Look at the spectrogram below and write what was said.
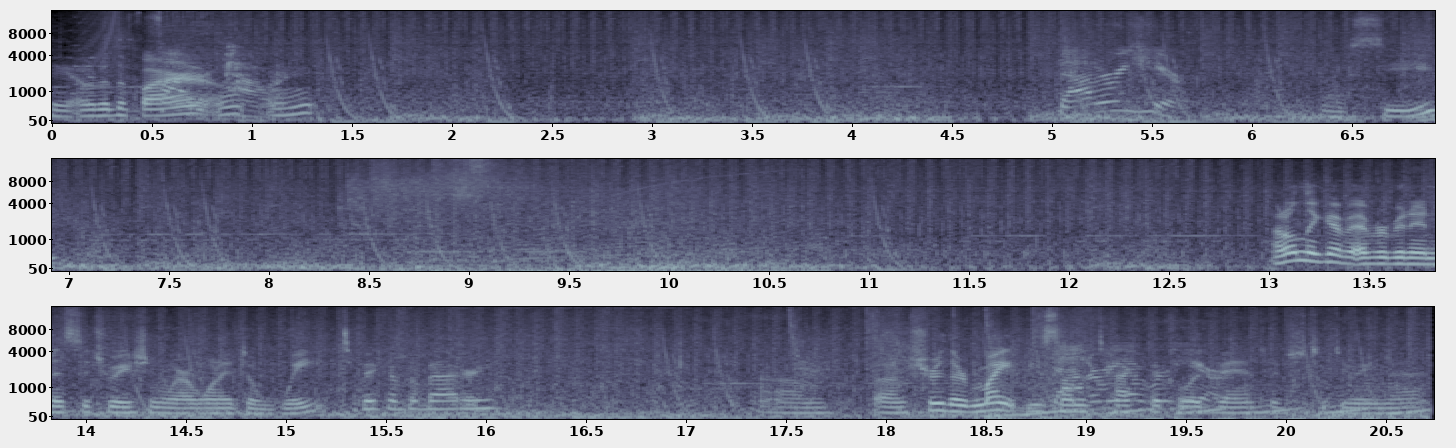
Stay out of the fire. Oh. Battery here. I see. I don't think I've ever been in a situation where I wanted to wait to pick up a battery. Um, but I'm sure there might be some Battery tactical advantage to doing that.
